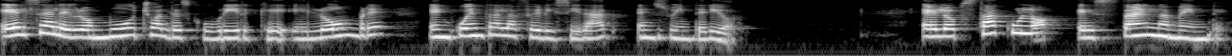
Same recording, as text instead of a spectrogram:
Él se alegró mucho al descubrir que el hombre encuentra la felicidad en su interior. El obstáculo está en la mente.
